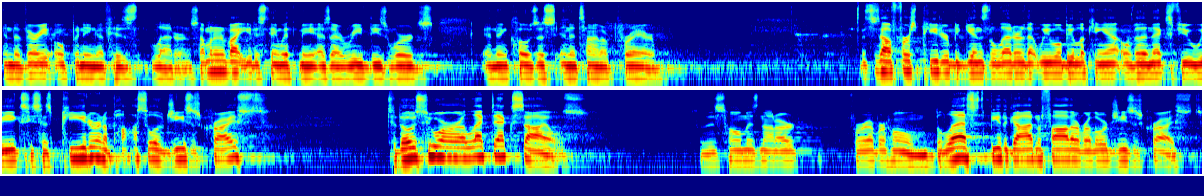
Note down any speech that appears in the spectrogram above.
in the very opening of his letter. And so I'm going to invite you to stand with me as I read these words and then close us in a time of prayer. This is how 1 Peter begins the letter that we will be looking at over the next few weeks. He says, Peter, an apostle of Jesus Christ, to those who are elect exiles. So this home is not our forever home. Blessed be the God and Father of our Lord Jesus Christ.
